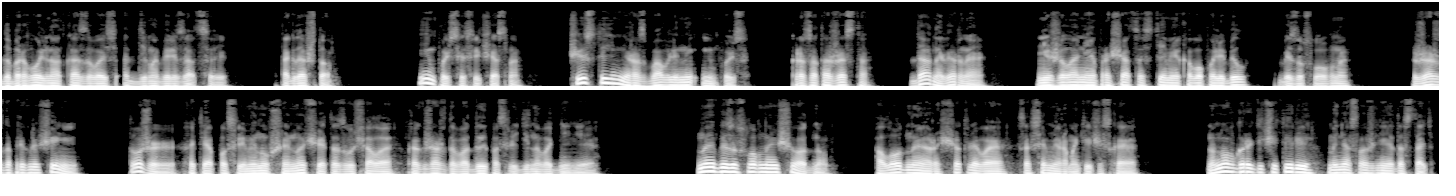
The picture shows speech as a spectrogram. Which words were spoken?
добровольно отказываясь от демобилизации. Тогда что? Импульс, если честно. Чистый, неразбавленный импульс. Красота жеста? Да, наверное. Нежелание прощаться с теми, кого полюбил? Безусловно. Жажда приключений? Тоже, хотя после минувшей ночи это звучало, как жажда воды посреди наводнения. Ну и, безусловно, еще одно. Холодное, расчетливое, совсем не романтическое. На Новгороде-4 меня сложнее достать.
